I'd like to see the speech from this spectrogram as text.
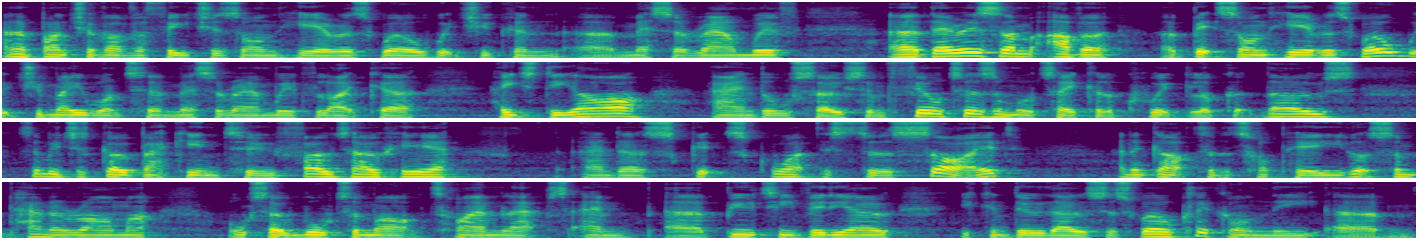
and a bunch of other features on here as well which you can uh, mess around with. Uh, there is some other uh, bits on here as well which you may want to mess around with like HDR uh, and also some filters and we'll take a quick look at those. So let me just go back into photo here and uh, swipe this to the side and then go up to the top here. You've got some panorama, also watermark, time lapse and uh, beauty video. You can do those as well. Click on the um,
